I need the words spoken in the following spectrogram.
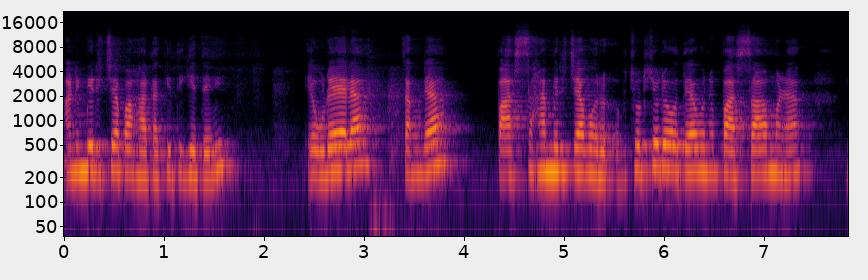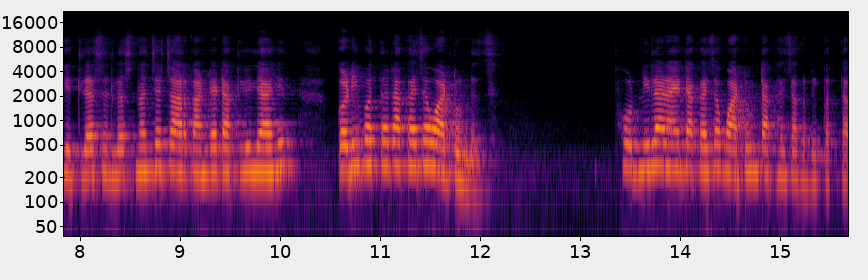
आणि मिरच्या पहा आता किती घेते मी. एवढ्या याला चांगल्या पाच सहा मिरच्या भर छोट्या छोट्या होत्या म्हणून पाच सहा म्हणा घेतल्या लसणाच्या चार कांड्या टाकलेल्या आहेत. कढीपत्ता टाकायचा वाटूनच. फोडणीला नाही टाकायचा वाटून टाकायचा कढीपत्ता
